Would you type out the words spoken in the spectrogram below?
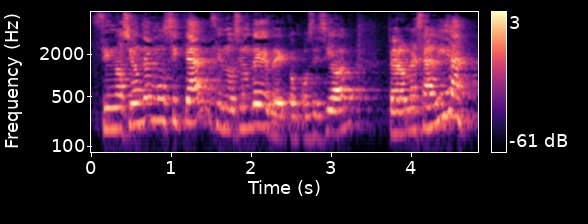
sin noción de música, sin noción de, de composición, pero me salía.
